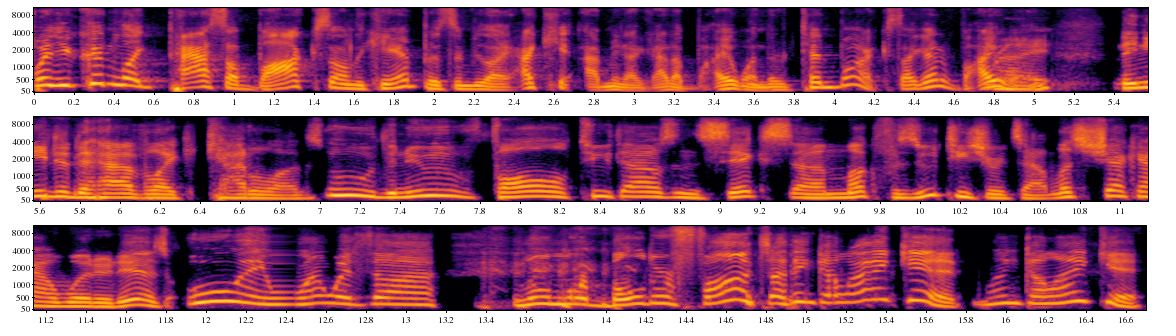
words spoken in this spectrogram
But you couldn't like pass a box on the campus and be like, I can't. I mean, I gotta buy one. They're ten bucks. I gotta buy Right. one. They needed to have like catalogs. Ooh, the new fall 2006 uh, Muck Fizzou t-shirts out. Let's check out what it is. Ooh, they went with uh, a little more bolder fonts. I think I like it. I think I like it.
